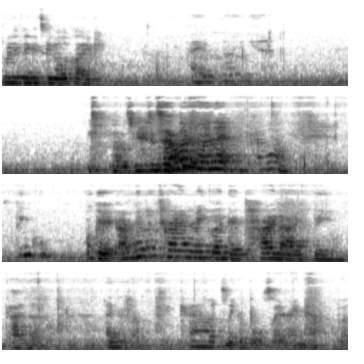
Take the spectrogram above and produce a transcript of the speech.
what do you think it's gonna look like? I have no idea. That was weird. to That say. one wasn't. Come on. I think. Okay, I'm gonna try and make like a tie dye thing, kind of. I don't know. It kind of looks like a bullseye right now, but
